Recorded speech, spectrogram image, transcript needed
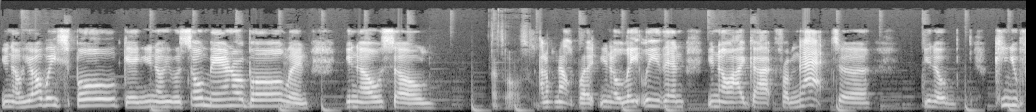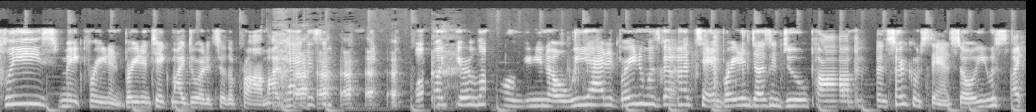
you know, he always spoke and, you know, he was so mannerable and, you know, so That's awesome. I don't know, but you know, lately then, you know, I got from that to, you know, can you please make Braeden Braeden take my daughter to the prom? I've had this all year long. And, you know, we had it. Braeden was gonna take, and Braeden doesn't do pomp and circumstance, so he was like,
